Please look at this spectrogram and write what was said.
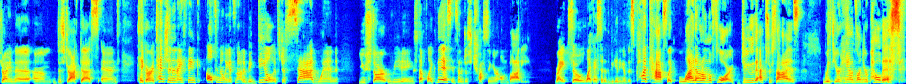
trying to um, distract us and take our attention. And I think ultimately it's not a big deal. It's just sad when you start reading stuff like this instead of just trusting your own body, right? So, like I said at the beginning of this podcast, like lie down on the floor, do the exercise with your hands on your pelvis.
